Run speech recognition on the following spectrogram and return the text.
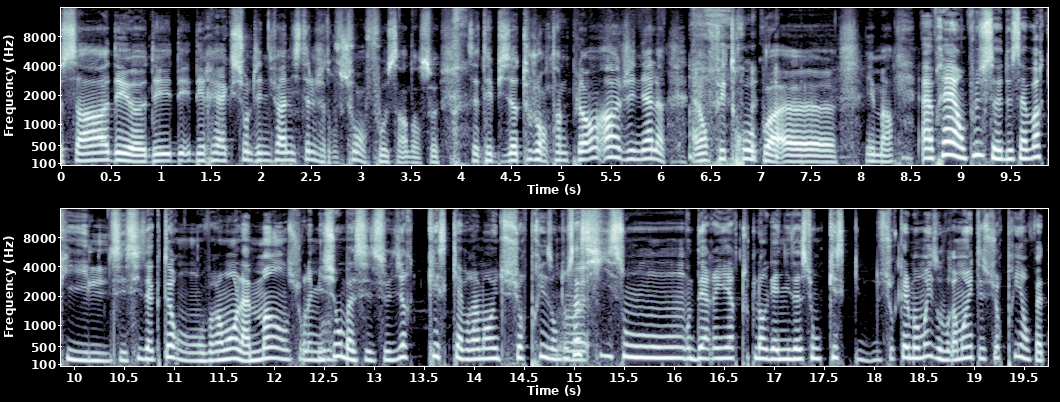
Ça a des, des, des, des réactions de Jennifer Aniston, je la trouve souvent fausse hein, dans ce, cet épisode, toujours en train de pleurer. Ah, génial, elle en fait trop, quoi, Emma. Après, en plus de savoir que ces six acteurs ont vraiment la main sur l'émission, bah, c'est de se dire qu'est-ce qu'il y a vraiment eu de surprise dans tout ça. Ouais. S'ils sont derrière toute l'organisation, qu'est-ce sur quel moment ils ont vraiment été surpris en fait?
